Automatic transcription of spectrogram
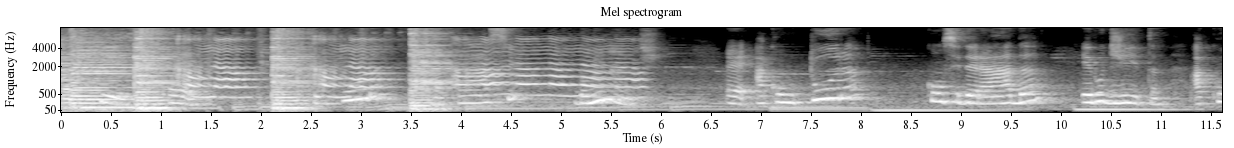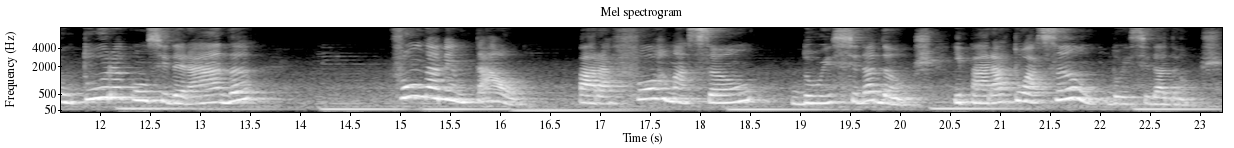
Porque é a cultura da classe dominante. É a cultura considerada erudita, a cultura considerada fundamental para a formação dos cidadãos e para a atuação dos cidadãos.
